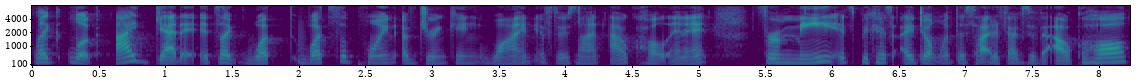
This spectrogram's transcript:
like look i get it it's like what what's the point of drinking wine if there's not alcohol in it for me it's because i don't want the side effects of alcohol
